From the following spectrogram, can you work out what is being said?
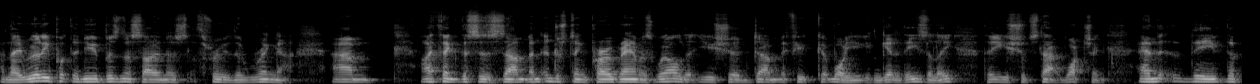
and they really put the new business owners through the ringer. Um, I think this is um, an interesting program as well that you should, um, if you well, you can get it easily, that you should start watching. And the the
